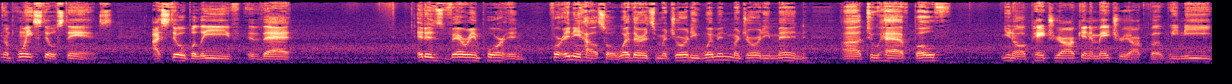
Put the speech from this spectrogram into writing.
the point still stands. I still believe that it is very important for any household, whether it's majority women, majority men, uh, to have both, you know, a patriarch and a matriarch. But we need.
